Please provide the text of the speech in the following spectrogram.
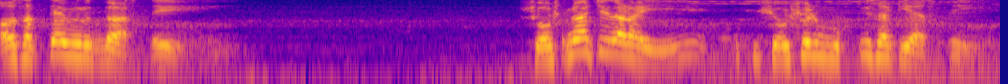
असत्याविरुद्ध असते. शोषणाची लढाई ही शोषण मुक्तीसाठी असते.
